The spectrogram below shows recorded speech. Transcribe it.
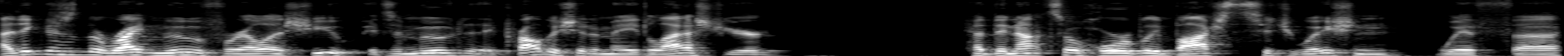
I think this is the right move for LSU. It's a move that they probably should have made last year had they not so horribly botched the situation with uh,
